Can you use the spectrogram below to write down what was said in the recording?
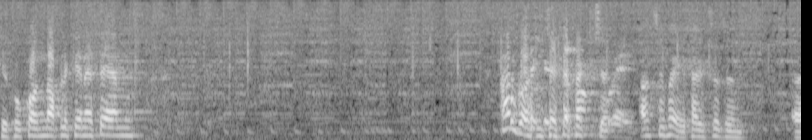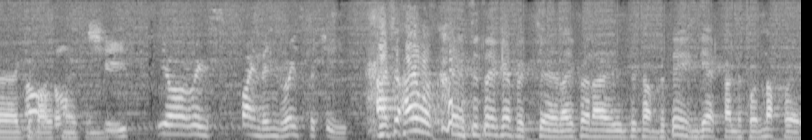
Kiku konna fli kienet hemm. I'm going to take a picture. Actually, wait, I shouldn't uh, give No, out my don't thing. cheat. You're always finding ways to cheat. Actually, I was going to take a picture, like when I become the thing, yeah, kalli for enough where,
